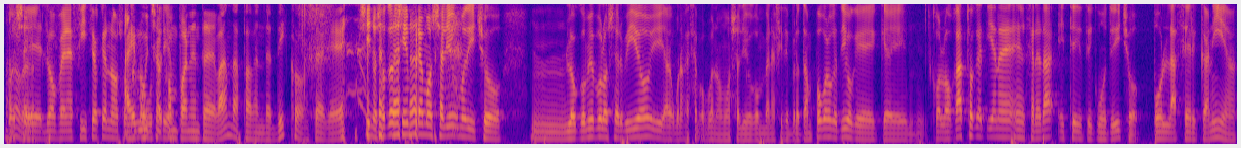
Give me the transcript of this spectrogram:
pues, eh, los beneficios que nosotros Hay muchos componentes de bandas para vender discos, o sea que... Sí, nosotros siempre hemos salido, como he dicho, mm, lo comió por los servicios y algunas veces, pues bueno, hemos salido con beneficios, pero tampoco lo que te digo, que, que con los gastos que tienes en general, este, este, como te he dicho, por la cercanía,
